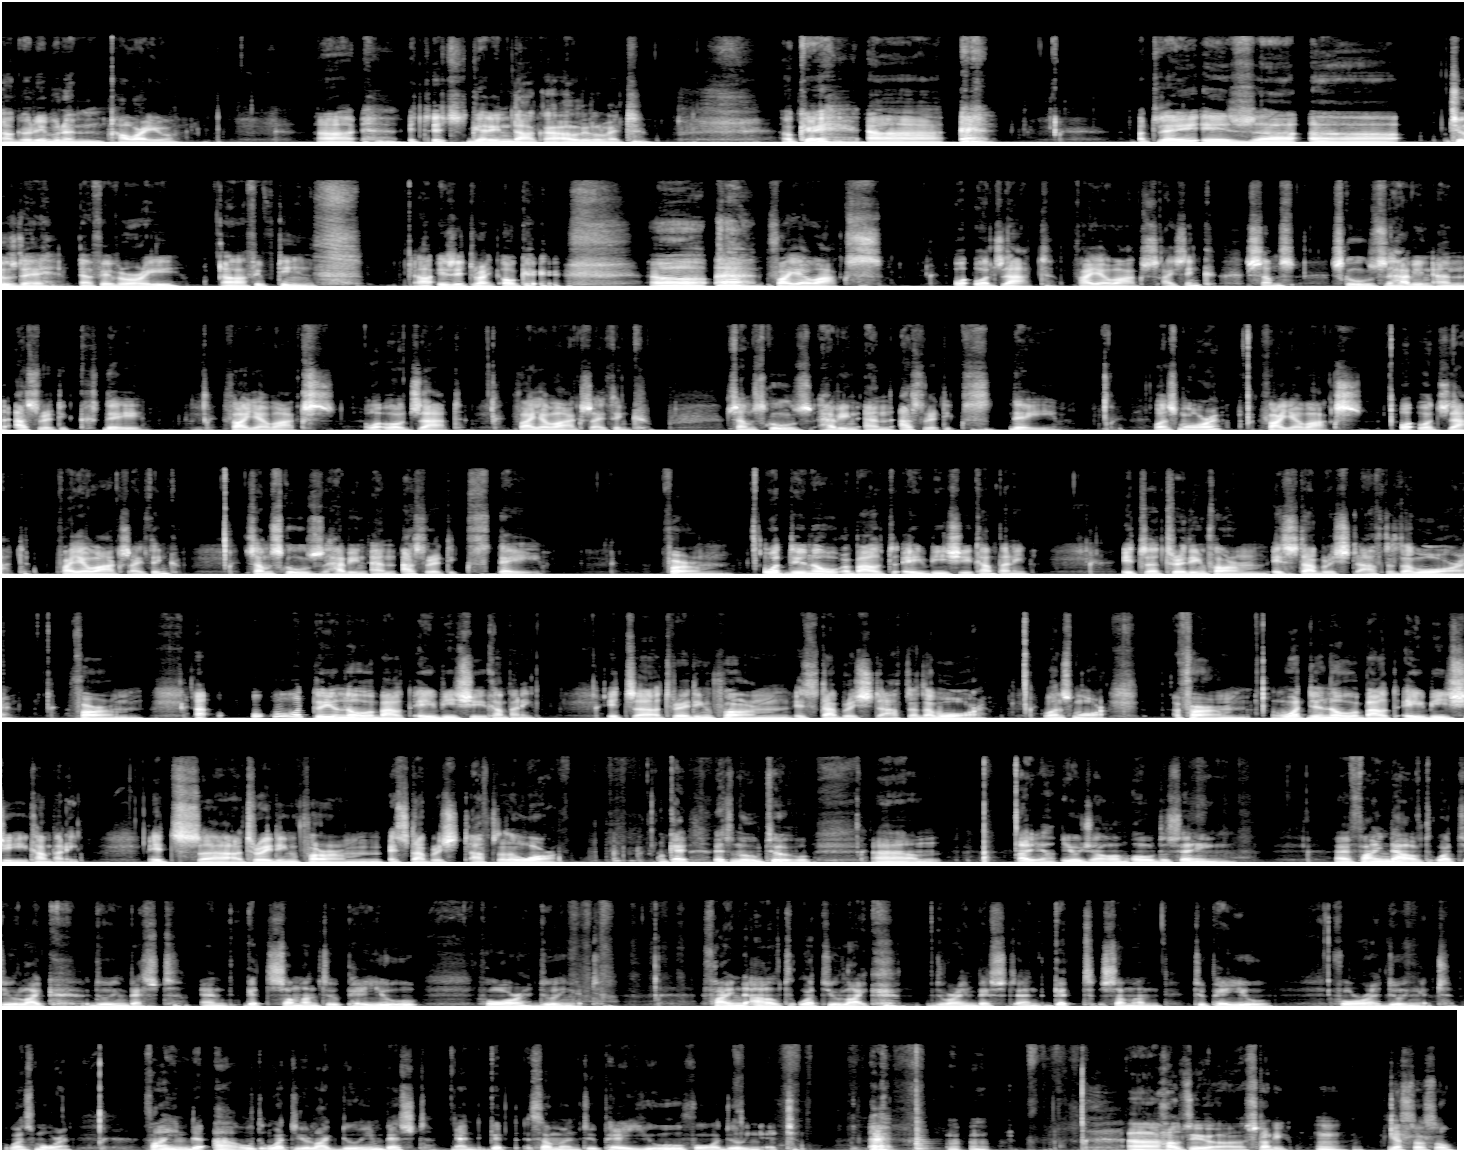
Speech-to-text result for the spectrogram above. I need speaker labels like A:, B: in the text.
A: Uh, good evening. How are you? Uh, it, it's getting darker a little bit. Okay. Uh, today is uh, uh, Tuesday, uh, February uh, 15th. Uh, is it right? Okay. Oh, fireworks. What was that? Fireworks, I think. Some schools having an athletic day. Fireworks. What was that? Fireworks, I think. Some schools having an athletics day. Once more, fireworks. What was that? Fireworks, I think. Some schools having an athletics day. Firm. What do you know about ABC Company? It's a trading firm established after the war. Firm. Uh, what do you know about ABC Company? It's a trading firm established after the war. Once more. A firm. What do you know about ABC Company? It's a trading firm established after the war. Okay, let's move to um, a usual old saying. Uh, find out what you like doing best and get someone to pay you for doing it. Find out what you like doing best and get someone to pay you for doing it. Once more. Find out what you like doing best and get someone to pay you for doing it. uh, how's your study? Mm, yes, so so.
